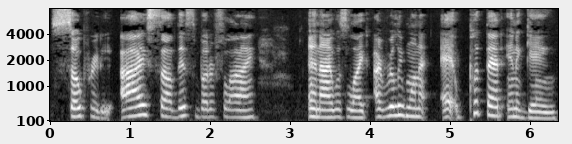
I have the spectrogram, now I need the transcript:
so pretty. I saw this butterfly and I was like, I really want to put that in a game.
